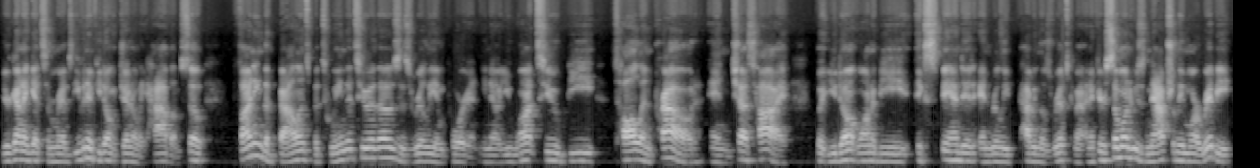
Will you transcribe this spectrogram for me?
you're going to get some ribs, even if you don't generally have them. So finding the balance between the two of those is really important. You know, you want to be tall and proud and chest high, but you don't want to be expanded and really having those ribs come out. And if you're someone who's naturally more ribby,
